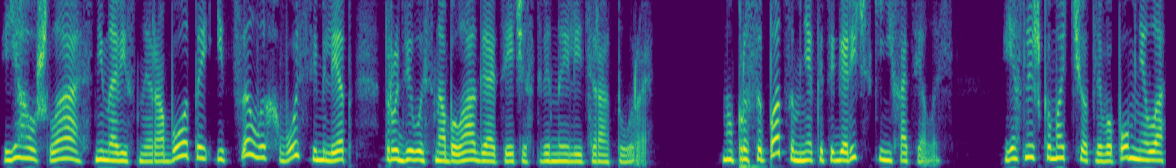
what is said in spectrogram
я ушла с ненавистной работы и целых восемь лет трудилась на благо отечественной литературы. Но просыпаться мне категорически не хотелось. Я слишком отчетливо помнила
